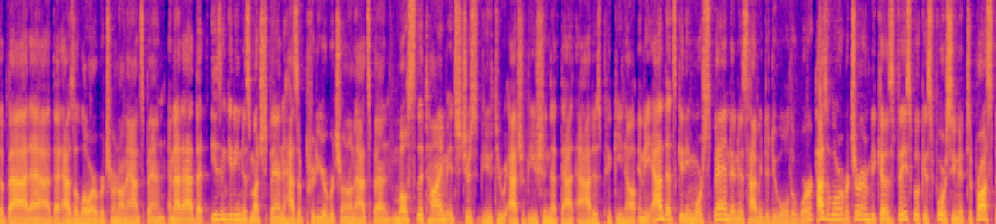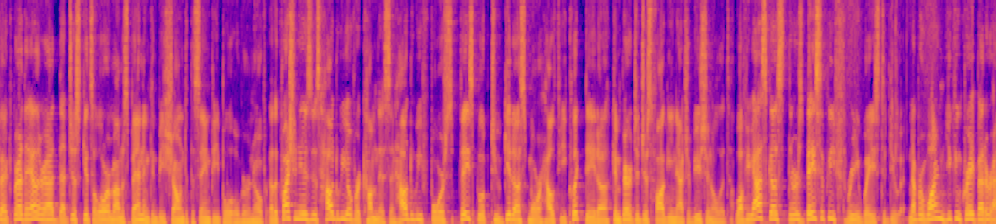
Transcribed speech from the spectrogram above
the bad ad that has a lower return on ad spend, and that ad that isn't getting as much spend has a prettier return on ad spend, most of the time it's just view through attribution that that ad is picking up. And the ad that's getting more spend and is having to do all the work has a lower return because Facebook is forcing it to prospect, where the other ad that just gets a lower amount of spend and can be shown to the same people over and over. Now the question is, is how do we overcome this and how do we force Facebook to get us more healthy click data compared to just hogging attribution all the time? Well, if you ask us, there's basically three ways to do it. Number one, you can create better ads.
